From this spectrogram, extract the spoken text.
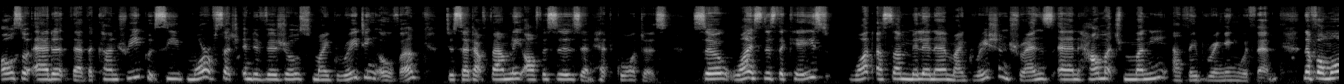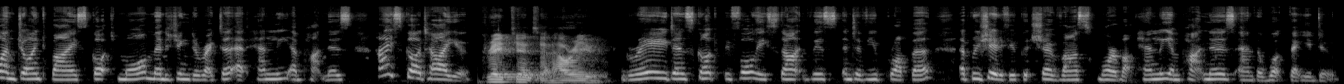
also added that the country could see more of such individuals migrating over to set up family offices and headquarters. So, why is this the case? What are some millionaire migration trends and how much money are they bringing with them? Now, for more, I'm joined by Scott Moore, Managing Director at Henley and Partners. Hi, Scott. How are you? Great, Tiantian. How are you? Great. And Scott, before we start this interview proper, appreciate if you could share with us more about Henley and Partners and the work that you do.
